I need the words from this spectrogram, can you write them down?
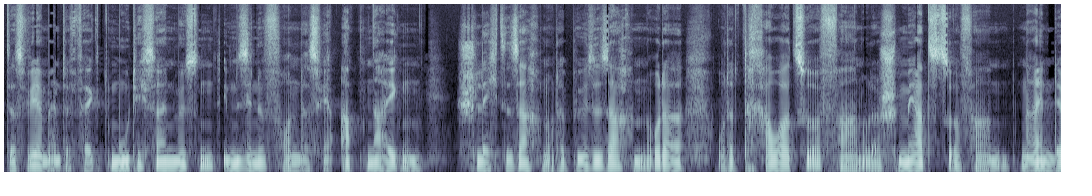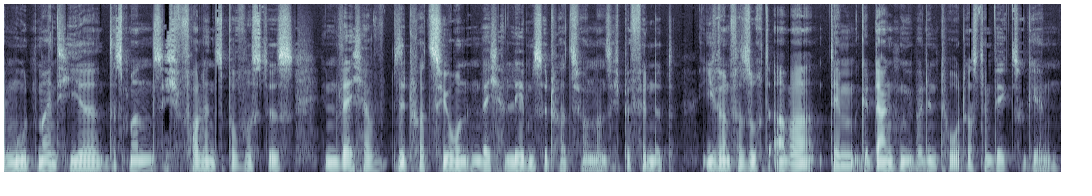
dass wir im Endeffekt mutig sein müssen im Sinne von, dass wir abneigen, schlechte Sachen oder böse Sachen oder, oder Trauer zu erfahren oder Schmerz zu erfahren. Nein, der Mut meint hier, dass man sich vollends bewusst ist, in welcher Situation, in welcher Lebenssituation man sich befindet. Ivan versucht aber, dem Gedanken über den Tod aus dem Weg zu gehen.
